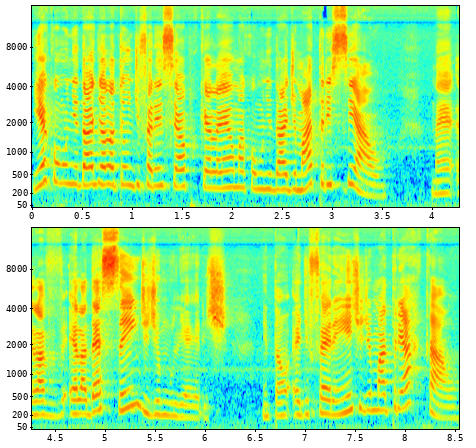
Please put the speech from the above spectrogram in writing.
E a comunidade ela tem um diferencial porque ela é uma comunidade matricial, né? Ela, ela descende de mulheres. Então, é diferente de matriarcal.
